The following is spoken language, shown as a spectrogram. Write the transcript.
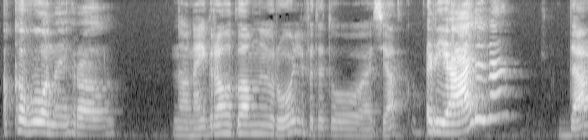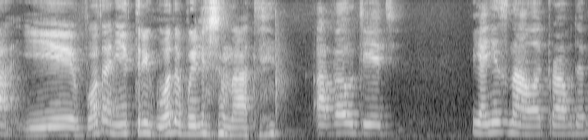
А кого она играла? Ну, она играла главную роль, вот эту азиатку. Реально? Да, и вот они три года были женаты. Обалдеть. Я не знала, правда.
